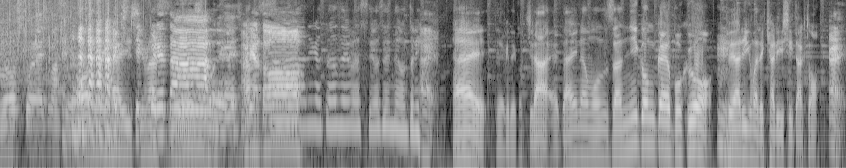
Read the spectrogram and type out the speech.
よろしくお願いします。ん、お願いします。来てくれたーお願いしますありがとうありがとうございます。すいませんね、本当に。はい。はい。というわけで、こちら、えーダイナモンさんに今回は僕をうんペアリグマでキャリーしていただくとはい。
